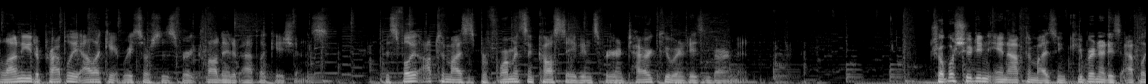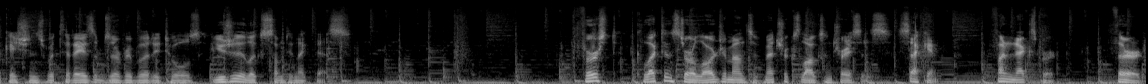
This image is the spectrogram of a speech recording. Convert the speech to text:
allowing you to properly allocate resources for your cloud native applications. This fully optimizes performance and cost savings for your entire Kubernetes environment. Troubleshooting and optimizing Kubernetes applications with today's observability tools usually looks something like this. First, collect and store large amounts of metrics, logs, and traces. Second, find an expert. Third,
